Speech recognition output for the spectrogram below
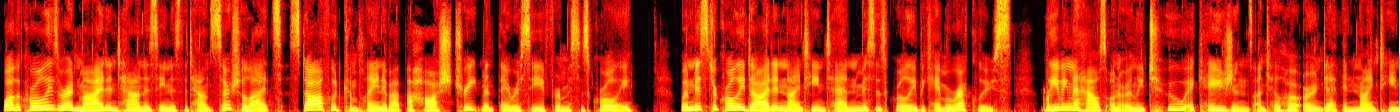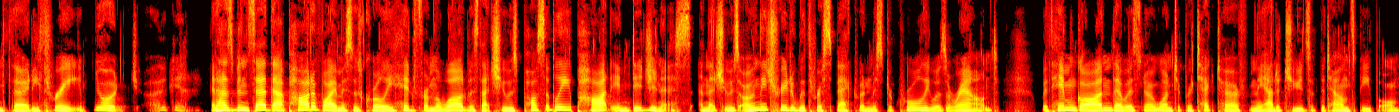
While the Crawleys were admired in town as seen as the town's socialites, staff would complain about the harsh treatment they received from Mrs. Crawley. When Mr. Crawley died in 1910, Mrs. Crawley became a recluse, leaving the house on only two occasions until her own death in 1933. You're joking. It has been said that part of why Mrs. Crawley hid from the world was that she was possibly part Indigenous and that she was only treated with respect when Mr. Crawley was around. With him gone, there was no one to protect her from the attitudes of the townspeople.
